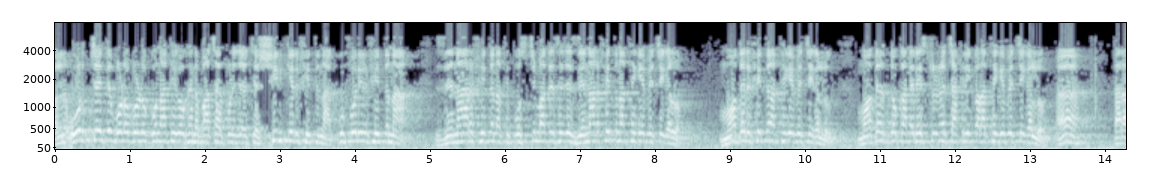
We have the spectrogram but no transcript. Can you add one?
বলেন, ওর চাইতে বড় বড় গুণা থেকে ওখানে বাঁচার পড়ে যাচ্ছে শির্কের ফিতনা কুপুরির ফিতনা। জেনার ফিতনা থেকে পশ্চিমা দেশে যে জেনার ফিতনা থেকে বেঁচে গেল, মদের ফিতনা থেকে বেঁচে গেল, মদের দোকানে রেস্টুরেন্টে চাকরি করা থেকে বেঁচে গেল হ্যাঁ তারা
